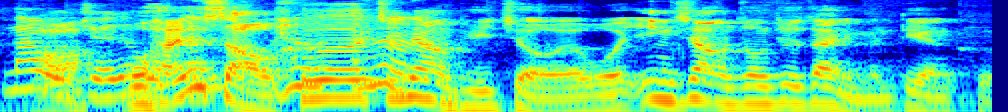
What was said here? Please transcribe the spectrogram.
那我觉得我很少 喝精酿啤酒诶，我印象中就在你们店喝。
